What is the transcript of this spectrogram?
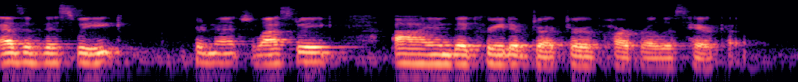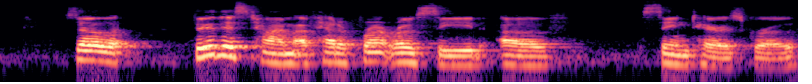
as of this week, pretty much last week, I am the creative director of Harper Ellis Hair Co. So through this time, I've had a front row seat of seeing Terra's growth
